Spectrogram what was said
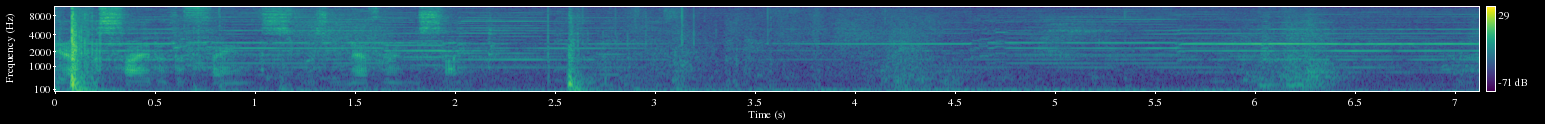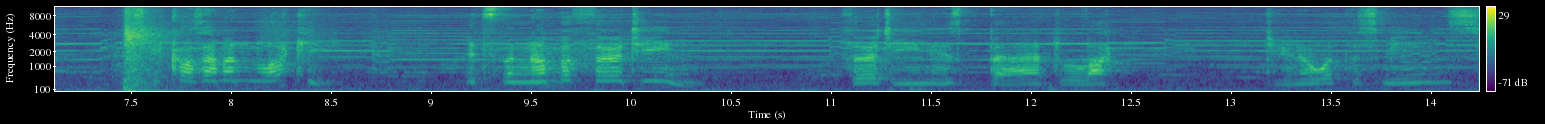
the other side of the fence was never in sight. It's because I'm unlucky. It's the number 13. 13 is bad luck. Do you know what this means?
